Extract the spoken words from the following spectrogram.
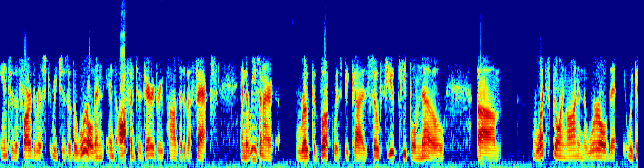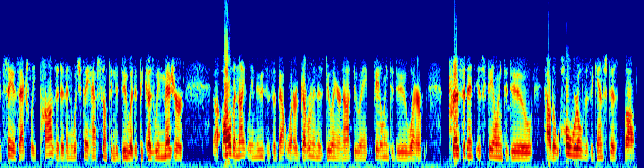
into the farthest reaches of the world, and and often to very very positive effects. And the reason I wrote the book was because so few people know um, what's going on in the world that we could say is actually positive, in which they have something to do with it, because we measure uh, all the nightly news is about what our government is doing or not doing, failing to do, what our president is failing to do, how the whole world is against us. Well,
